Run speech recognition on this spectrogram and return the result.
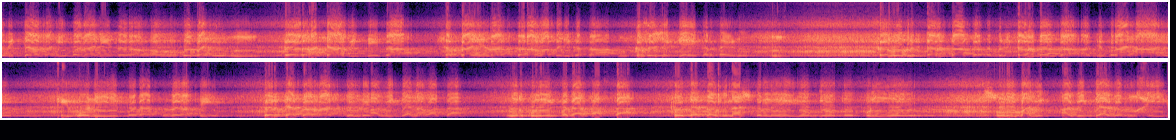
अविद्या नाहीपणाने जर अभाव रूपच आहे. तर अशा अविद्येचा शब्दाने नाश करावा तरी कसा कसं शक्य आहे करता येणं. सर्व दृष्टांतात दृष्टांतांचा अभिप्राय हा आहे की कोणी एक पदार्थ जर असेल तर त्याचा नाश करणे अविद्या नावाचा जर कोणी एक पदार्थ असता तर त्याचा विनाश करणे हे योग्य होतं पण मूळ स्वरूपाने. अविद्या जर नाहीच.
